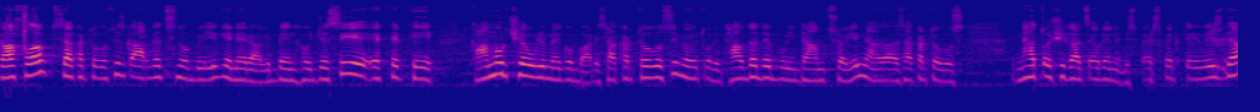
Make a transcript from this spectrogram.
გახლავთ საქართველოსთვის კარგად ცნობილი გენერალი ბენ ჰოჯესი, ერთ-ერთი გამორჩეული მეგობარი საქართველოსი, მე ვიტყოდი თავდადებული დამცველი საქართველოს ნატოში გაწევრიანების პერსპექტივის და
